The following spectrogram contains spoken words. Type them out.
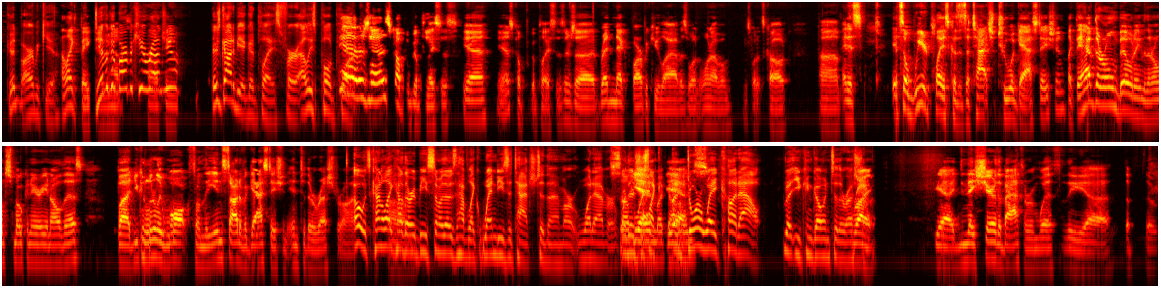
Good barbecue. I like bacon. Do you have a good barbecue around you? There's got to be a good place for at least pulled pork. Yeah, there's a, there's a couple good places. Yeah, yeah, there's a couple good places. There's a Redneck Barbecue Lab is one one of them. Is what it's called. Um, and it's it's a weird place because it's attached to a gas station. Like they have their own building and their own smoking area and all this, but you can literally walk from the inside of a gas station into their restaurant. Oh, it's kind of like how there Um, would be some of those that have like Wendy's attached to them or whatever. Where Subway, there's just like a doorway cut out, but you can go into the restaurant. Right. yeah, and they share the bathroom with the uh, the the.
